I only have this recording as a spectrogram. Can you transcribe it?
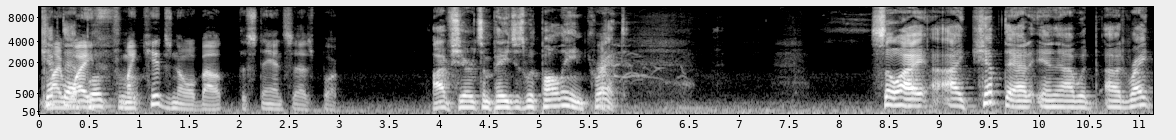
kept my that wife, book for. my kids know about the Stan says book. I've shared some pages with Pauline. Correct. so I I kept that and I would I would write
